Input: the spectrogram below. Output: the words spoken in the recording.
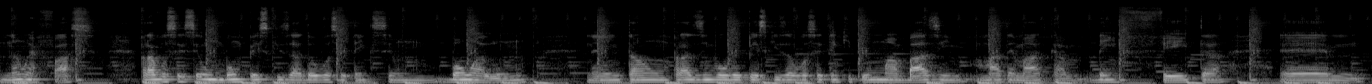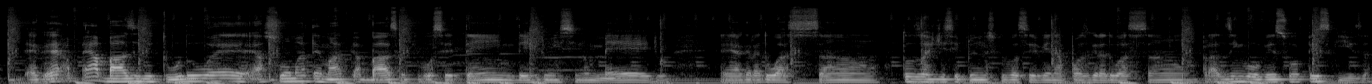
não é fácil. Para você ser um bom pesquisador, você tem que ser um bom aluno. Né? Então, para desenvolver pesquisa, você tem que ter uma base matemática bem feita. É, é, é, é, a base de tudo, é a sua matemática básica que você tem desde o ensino médio, é a graduação, todas as disciplinas que você vê na pós-graduação para desenvolver sua pesquisa.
